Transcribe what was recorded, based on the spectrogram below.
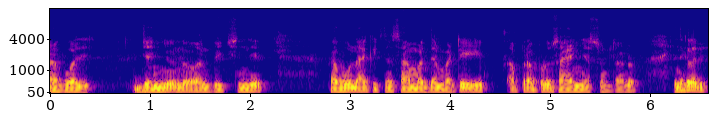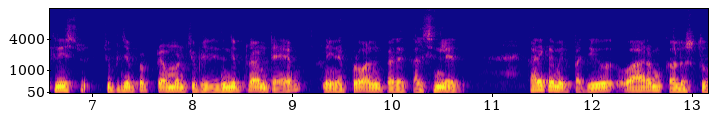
నాకు అది జెన్యున్ అనిపించింది. ప్రభు నాకు ఇచ్చిన సామర్థ్యాన్ని బట్టి అప్పుడప్పుడు సాయం చేస్తుంటాను. ఎందుకంటే అది క్రీస్ చూపించినప్పుడు ప్రేమను చూపించింది ఎందుకు చెప్తున్నా అంటే నేను ఎప్పుడు వాళ్ళని పెద్ద కలిసింది లేదు. కానీ ఇక్కడ మీరు ప్రతి వారం కలుస్తూ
